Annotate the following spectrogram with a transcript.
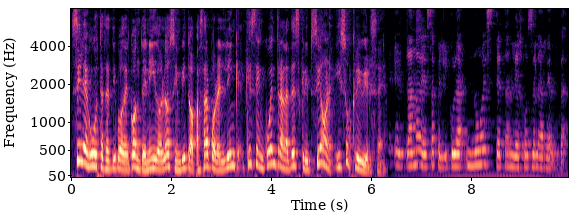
Si les gusta este tipo de contenido, los invito a pasar por el link que se encuentra en la descripción y suscribirse. El trama de esta película no esté tan lejos de la realidad.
